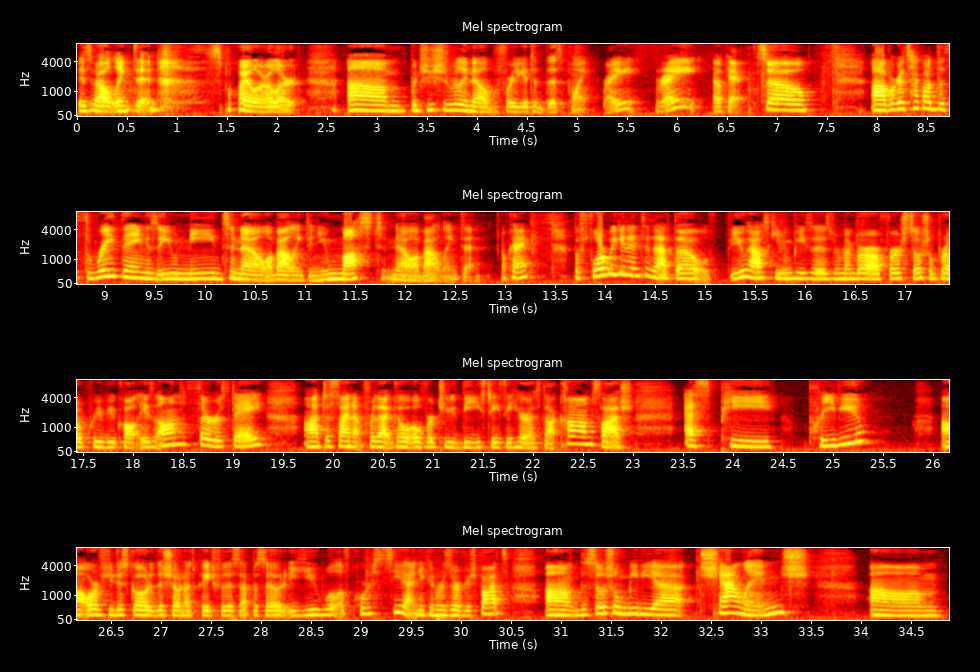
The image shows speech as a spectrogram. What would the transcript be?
is about LinkedIn. Spoiler alert. Um, but you should really know before you get to this point, right? Right? Okay. So uh, we're going to talk about the three things that you need to know about LinkedIn. You must know about LinkedIn. Okay. Before we get into that, though, a few housekeeping pieces. Remember, our first Social Pro preview call is on Thursday. Uh, to sign up for that, go over to thestaceyharris.com slash SP preview. Uh, or if you just go to the show notes page for this episode, you will, of course, see that and you can reserve your spots. Um, the social media challenge, um,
